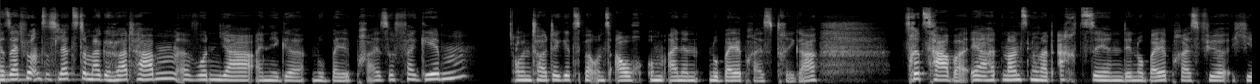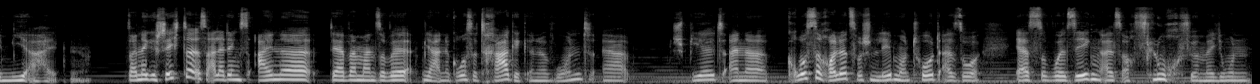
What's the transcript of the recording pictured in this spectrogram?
Ja, seit wir uns das letzte Mal gehört haben, äh, wurden ja einige Nobelpreise vergeben. Und heute geht es bei uns auch um einen Nobelpreisträger. Fritz Haber, er hat 1918 den Nobelpreis für Chemie erhalten. Seine Geschichte ist allerdings eine, der, wenn man so will, ja, eine große Tragik innewohnt. Er spielt eine große Rolle zwischen Leben und Tod, also er ist sowohl Segen als auch Fluch für Millionen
